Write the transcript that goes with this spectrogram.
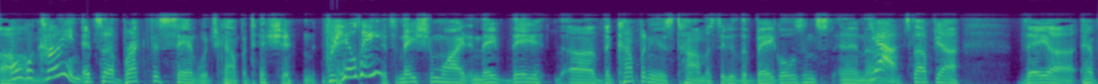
oh, what Um, kind? It's a breakfast sandwich competition. really? It's nationwide, and they they uh, the company is Thomas. They do the bagels and and uh, Yeah. stuff. Yeah, they uh, have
